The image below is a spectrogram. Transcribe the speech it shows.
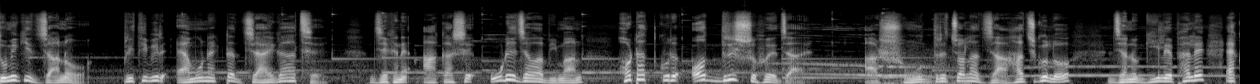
তুমি কি জানো, পৃথিবীর এমন একটা জায়গা আছে, যেখানে আকাশে উড়ে যাওয়া বিমান হঠাৎ করে অদৃশ্য হয়ে যায়, আর সমুদ্রে চলা জাহাজগুলো যেন গিলে ফেলে এক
